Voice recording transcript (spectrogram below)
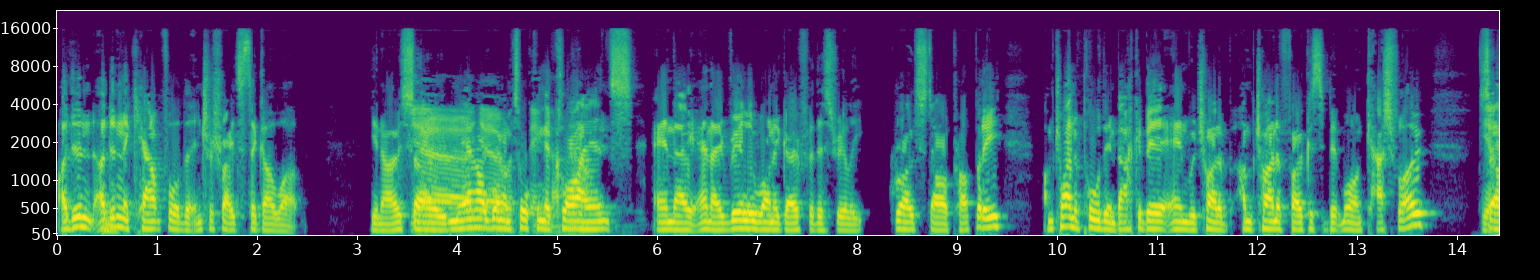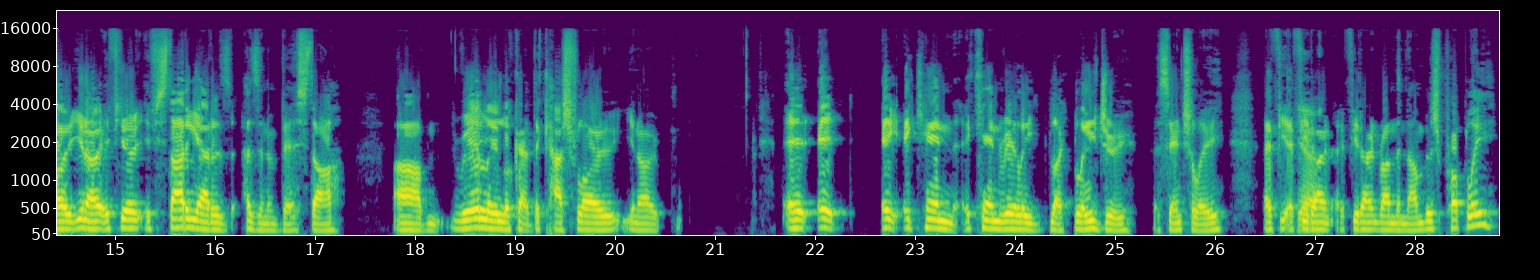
I didn't I didn't account for the interest rates to go up. You know, so yeah, now yeah, when I'm talking to clients and they and they really want to go for this really growth style property, I'm trying to pull them back a bit and we're trying to I'm trying to focus a bit more on cash flow. Yeah. So you know, if you're if you're starting out as as an investor, um, really look at the cash flow. You know, it it it, it can it can really like bleed you essentially if you if yeah. you don't if you don't run the numbers properly.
